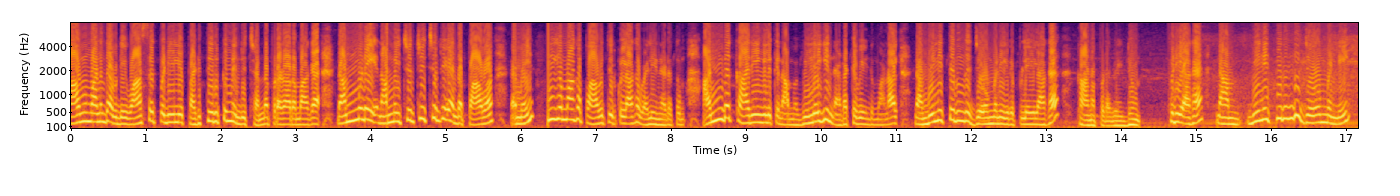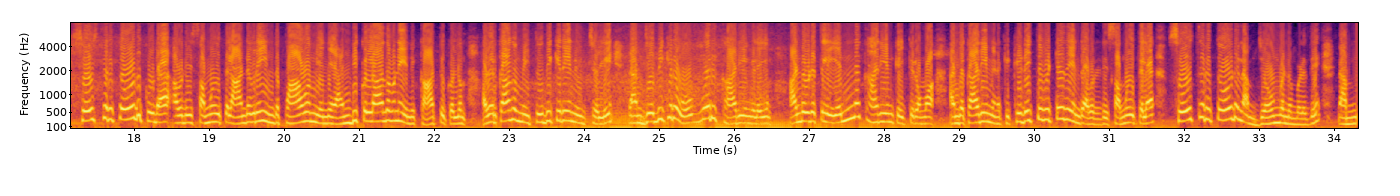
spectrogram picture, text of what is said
பாவமானது அவருடைய வாசற்படியிலே படுத்திருக்கும் என்று சொன்ன பிரகாரமாக நம்முடைய நம்மை சுற்றி சுற்றி அந்த பாவம் நம்மை அதிகமாக பாவத்திற்குள்ளாக வழி நடத்தும். அந்த காரியங்களுக்கு நாம் விலகி நடக்க வேண்டுமானால் நாம் விழித்திருந்து ஜெபம் பண்ணுகிற பிள்ளைகளாக காணப்பட வேண்டும். இப்படியாக நாம் விழித்திருந்து ஜெபம் பண்ணி சோஸ்திரத்தோடு கூட அவருடைய சமூகத்தில் ஆண்டவரே இந்த பாவம் என்னை அண்டிக்கொள்ளாதவனை என்னை காத்துக்கொள்ளும். அதற்காக உண்மை துதிக்கிறேன் என்று சொல்லி நாம் ஜெபிக்கிற ஒவ்வொரு காரியங்களையும் ஆண்டவரிடத்தில் என்ன காரியம் கேட்கிறோமோ அந்த காரியம் எனக்கு கிடைத்து விட்டது என்று அவருடைய சமூகத்தில் சோஸ்திரத்தோடு நாம் ஜெபம் பண்ணும் பொழுது நாம்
